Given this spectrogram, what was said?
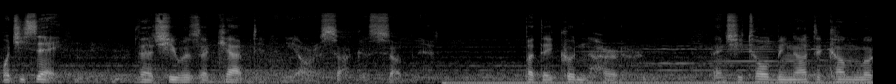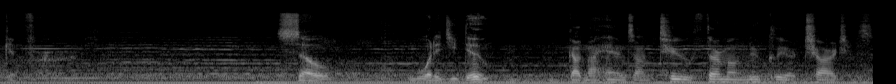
What'd she say? That she was a captive in the Arasaka subnet. But they couldn't hurt her. Then she told me not to come looking for her. So, what did you do? Got my hands on two thermonuclear charges.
